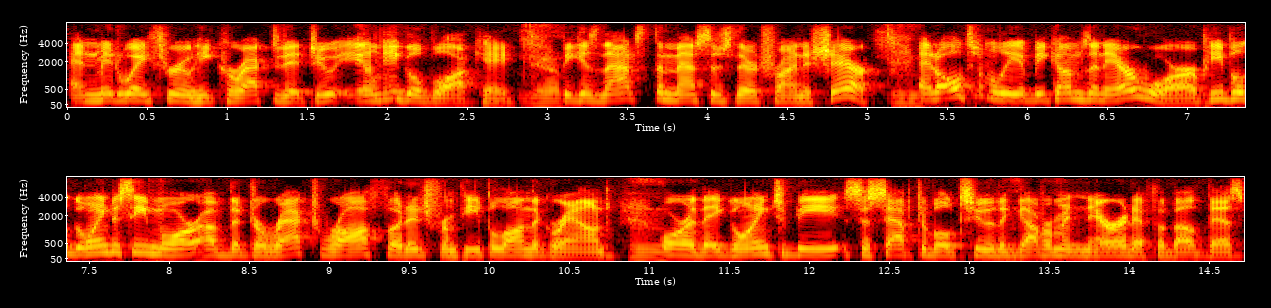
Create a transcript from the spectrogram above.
and midway through he corrected it to illegal blockade yeah. because that's the message they're trying to share. Mm-hmm. And ultimately, it becomes an air war. Are people going to see more mm-hmm. of the direct, raw footage from people on the ground, mm-hmm. or are they going to be susceptible to the government narrative about this,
